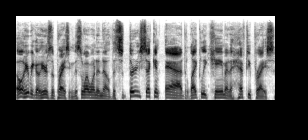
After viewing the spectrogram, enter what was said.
Oh, here we go. Here's the pricing. This is what I want to know. This 30 second ad likely came at a hefty price.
